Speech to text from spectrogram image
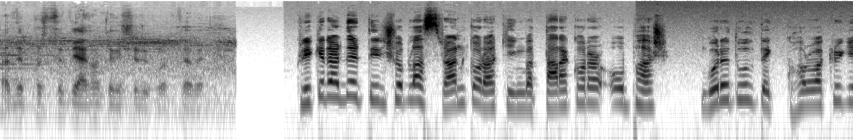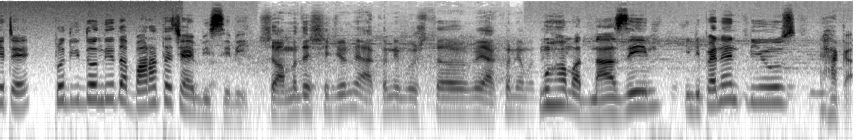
তাদের প্রস্তুতি এখন থেকে শুরু করতে হবে। ক্রিকেটারদের তিনশো প্লাস রান করা কিংবা তারা করার অভ্যাস গড়ে তুলতে ঘরোয়া ক্রিকেটে প্রতিদ্বন্দ্বিতা বাড়াতে চায় বিসিবি। সো আমাদের সেই জন্য এখনই বুঝতে হবে এখনই মোহাম্মদ নাজিম ইন্ডিপেন্ডেন্ট নিউজ ঢাকা।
